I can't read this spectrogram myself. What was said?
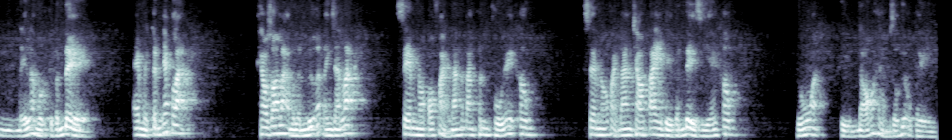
đấy là một cái vấn đề. Em phải cân nhắc lại theo dõi lại một lần nữa đánh giá lại xem nó có phải đang đang phân phối hay không xem nó phải đang trao tay về vấn đề gì hay không đúng không ạ? Thì đó có thể là dấu hiệu về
